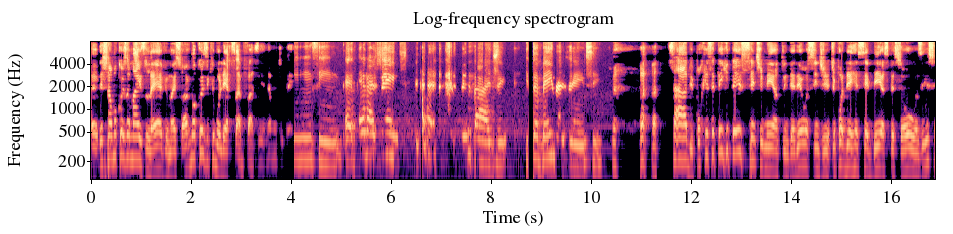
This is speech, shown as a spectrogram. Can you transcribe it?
é, deixar uma coisa mais leve, mais suave, uma coisa que mulher sabe fazer, né? Muito bem. Sim, sim. É, é da gente. Verdade. Isso é bem da gente. sabe? Porque você tem que ter esse sentimento, entendeu? Assim, de, de poder receber as pessoas. Isso,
